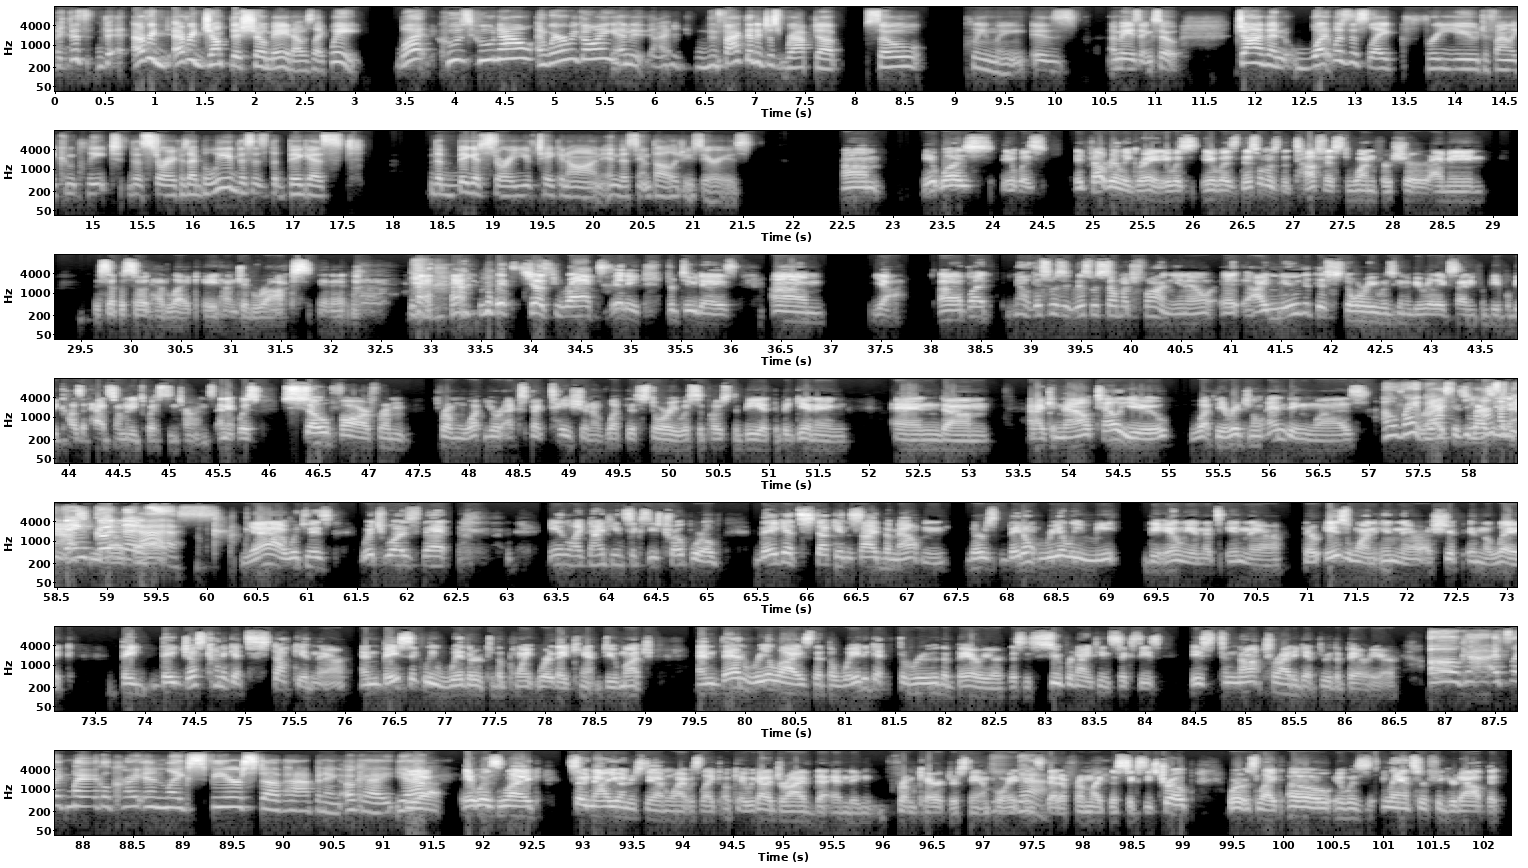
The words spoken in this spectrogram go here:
Like this, the, every every jump this show made, I was like, wait, what? Who's who now? And where are we going? And it, I, mm-hmm. the fact that it just wrapped up so cleanly is amazing. So jonathan what was this like for you to finally complete this story? Because i believe this is the biggest the biggest story you've taken on in this anthology series. Um it was it was it felt really great. It was it was this one was the toughest one for sure. I mean this episode had like 800 rocks in it it's just Rock City for two days. Um, yeah. Uh, but no, this was this was so much fun. You know, it, I knew that this story was going to be really exciting for people because it had so many twists and turns, and it was so far from from what your expectation of what this story was supposed to be at the beginning. And um, and I can now tell you what the original ending was. Oh, right, right? Because you guys thank goodness. Yes. Yeah, which is which was that in like 1960s trope world, they get stuck inside the mountain. There's they don't really meet the alien that's in there. There is one in there, a ship in the lake. They they just kind of get stuck in there and basically wither to the point where they can't do much. And then realize that the way to get through the barrier, this is super 1960s, is to not try to get through the barrier. Oh god, it's like Michael Crichton like sphere stuff happening. Okay, yeah. Yeah, it was like so now you understand why it was like okay we got to drive the ending from character standpoint yeah. instead of from like the 60s trope where it was like oh it was lancer figured out that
